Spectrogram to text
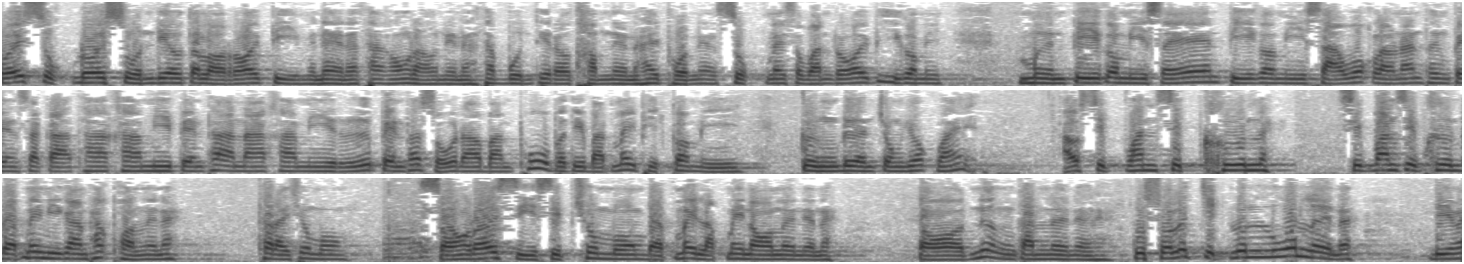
วยสุขโดยส่วนเดียวตลอดร้อยปีไม่แน่นะถ้าของเราเนี่ยนะถ้าบุญที่เราทำเนี่ยให้ผลเนี่ยสุขในสวรรค์ร้อยปีก็มีหมื่นปีก็มีแสนปีก็มีสาวกเหล่านั้นพึงเป็นสกทาคามีเป็นพระนาคามี หรือเป็นพระโสดาบันผู้ปฏิบัติไม่ผิดก็มีกึ่งเดือนจงยกไว้ เอาสิบวันสิบคืนเลย สิบวันสิบคืนแบบไม่มีการพักผ่อนเลยนะเท่าไรชั่วโมงสองร้อยสี่สิบชั่วโมง แบบไม่หลับไม่นอนเลยเนี่ยนะต่อเนื่องกันเลยเนี่ยกุศลจิตล้วนๆเลยนะดีไหม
